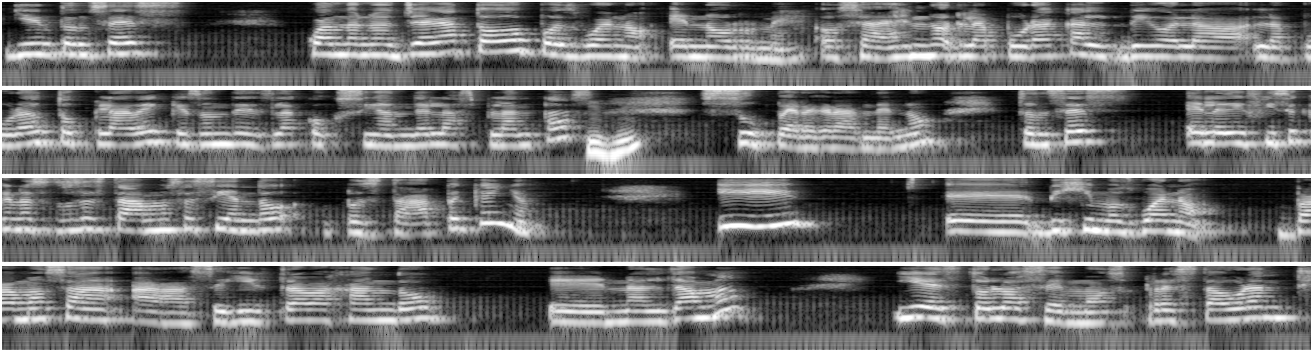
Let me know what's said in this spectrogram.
y entonces cuando nos llega todo, pues bueno, enorme. O sea, la pura, digo, la, la, pura autoclave, que es donde es la cocción de las plantas, súper grande, ¿no? Entonces, el edificio que nosotros estábamos haciendo, pues estaba pequeño. Y eh, dijimos, bueno, vamos a, seguir trabajando en Aldama y esto lo hacemos restaurante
